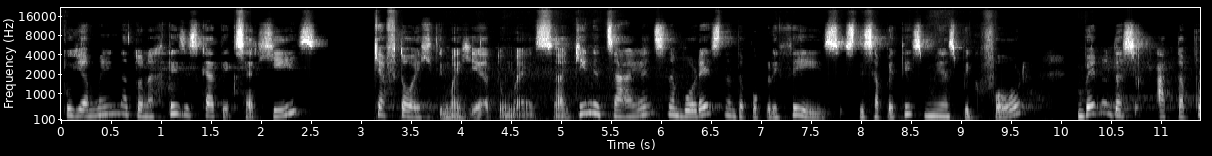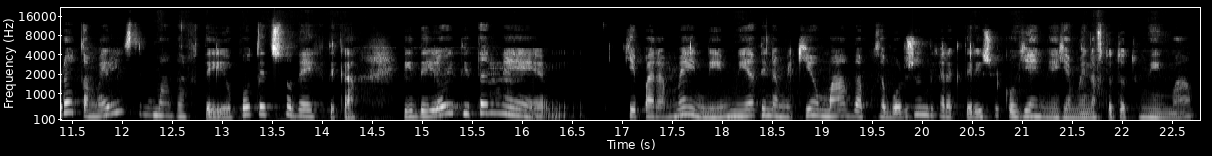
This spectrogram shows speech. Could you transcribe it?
που για μένα το να χτίζεις κάτι εξ αρχής και αυτό έχει τη μαγεία του μέσα. Και είναι challenge να μπορέσεις να ανταποκριθείς στις απαιτήσεις μιας Big Four, μπαίνοντας από τα πρώτα μέλη στην ομάδα αυτή. Οπότε έτσι το δέχτηκα. Η Deloitte ήταν ε, και παραμένει μια δυναμική ομάδα που θα μπορούσα να τη χαρακτηρίσω οικογένεια για μένα αυτό το τμήμα.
